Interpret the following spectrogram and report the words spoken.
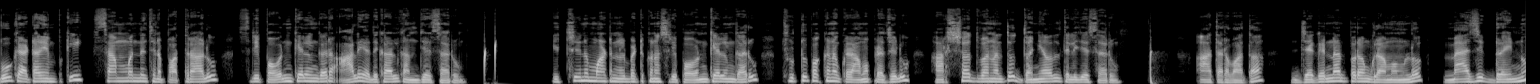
భూ కేటాయింపుకి సంబంధించిన పత్రాలు శ్రీ పవన్ కళ్యాణ్ గారు ఆలయ అధికారులకు అందజేశారు. ఇచ్చిన మాట నిలబెట్టుకున్న శ్రీ పవన్ కళ్యాణ్ గారు చుట్టుపక్కల గ్రామ ప్రజలు హర్షధ్వానాలతో ధన్యవాదాలు తెలియజేశారు. ఆ తర్వాత జగన్నాథ్పురం గ్రామంలో మ్యాజిక్ డ్రైన్ను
